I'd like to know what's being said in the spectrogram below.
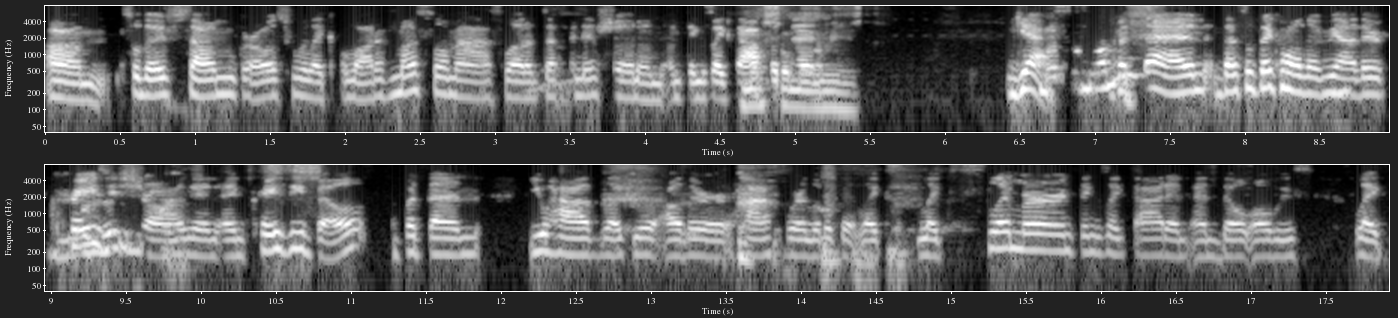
Um, so there's some girls who are like a lot of muscle mass, a lot of definition, and, and things like that. Muscle but then, mommies. yes, muscle but then that's what they call them. Yeah, they're crazy strong and, and crazy built. But then you have like your other half where a little bit like like slimmer and things like that, and and they'll always like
